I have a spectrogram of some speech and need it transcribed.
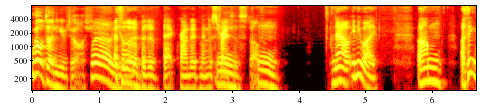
well done, you, Josh. Well, That's you a little know. bit of background administrative stuff. Mm. Now, anyway, um, I think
